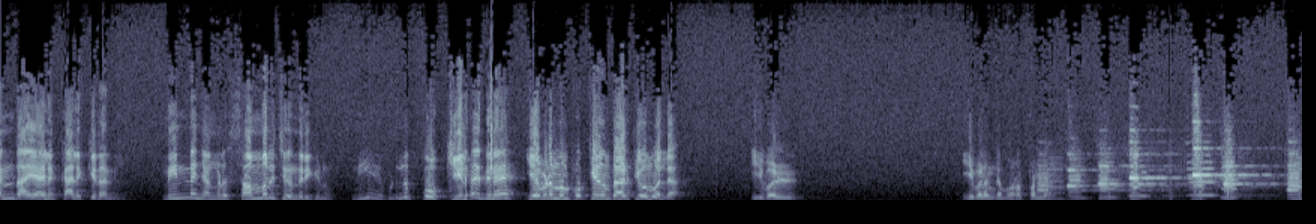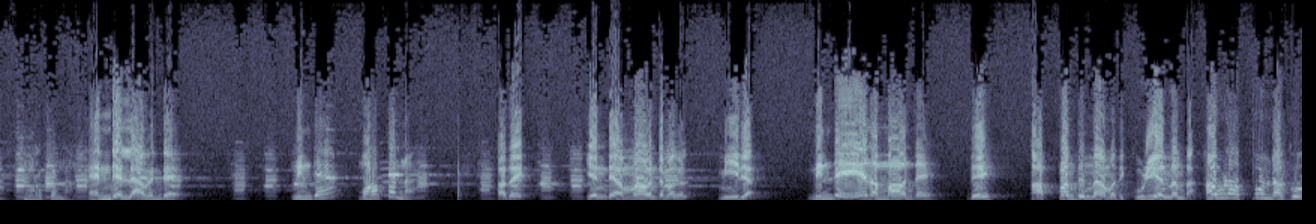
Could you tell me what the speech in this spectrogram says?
എന്തായാലും കലക്കിട നീ. നിന്നെ ഞങ്ങൾ സമ്മതിച്ചു തന്നിരിക്കുന്നു. നീ എവിടുന്ന് പൊക്കിയിട ഇതിനെ? എവിടുന്നും പൊക്കിയതും താഴ്ത്തിയൊന്നുമല്ല. ഇവൾ ഇവളെന്റെ മുറപ്പെണ്ണ. മുറപ്പെണ്ണ? എന്റെ അല്ല അവന്റെ. നിന്റെ മുറപ്പെണ്ണ? അതെ എന്റെ അമ്മാവന്റെ മകൾ മീര. നിന്റെ ഏതമ്മാവന്റെ? ദേ അപ്പം തിന്നാ മതി കുഴി എണ്ണണ്ട. അവൾ അപ്പം ഉണ്ടാക്കോ?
